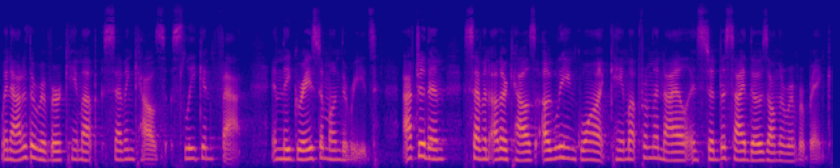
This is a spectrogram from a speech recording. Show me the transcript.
when out of the river came up seven cows, sleek and fat, and they grazed among the reeds. After them, seven other cows, ugly and gaunt, came up from the Nile and stood beside those on the river bank.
